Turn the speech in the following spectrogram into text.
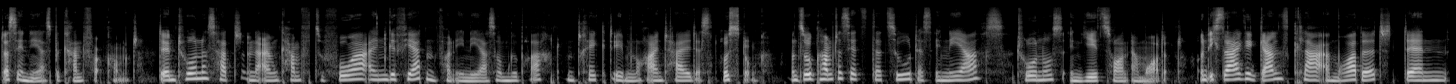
das Aeneas bekannt vorkommt. Denn Turnus hat in einem Kampf zuvor einen Gefährten von Aeneas umgebracht und trägt eben noch einen Teil dessen Rüstung. Und so kommt es jetzt dazu, dass Aeneas Turnus in Jezorn ermordet. Und ich sage ganz klar ermordet, denn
